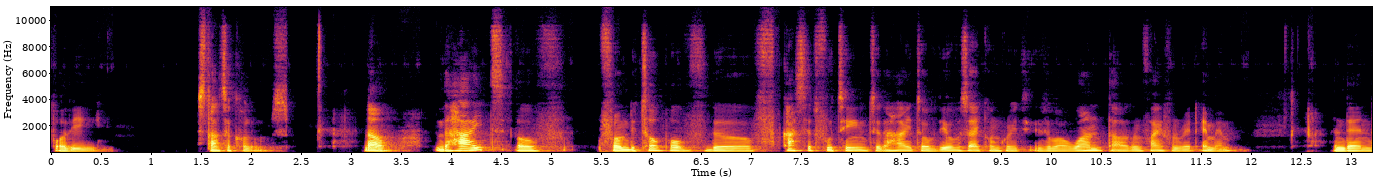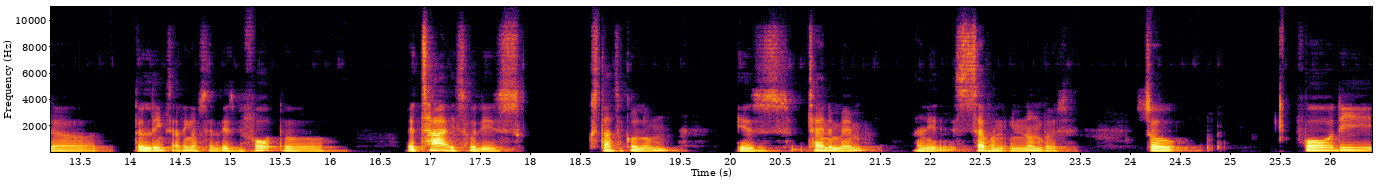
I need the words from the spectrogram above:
for the starter columns. Now, the height of from the top of the cassette footing to the height of the oversite concrete is about 1,500 mm, and then the the links I think I've said this before the the ties for this starter column is 10 mm and it's 7 in numbers. So for the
